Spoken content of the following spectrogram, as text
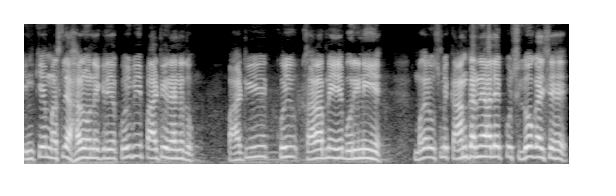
इनके मसले हल होने के लिए कोई भी पार्टी रहने दो। पार्टी कोई ख़राब नहीं है, बुरी नहीं है, मगर उसमें काम करने वाले कुछ लोग ऐसे हैं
